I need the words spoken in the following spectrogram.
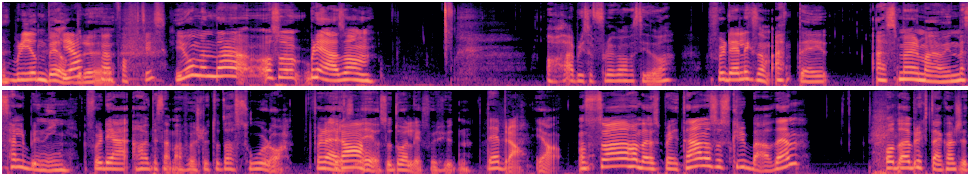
Og bli en bedre Ja, faktisk. Jo, men det Og så blir jeg sånn Åh, jeg blir så flau av å si det òg. For det er liksom etter Jeg smører meg jo inn med selvbruning fordi jeg har bestemt meg for å slutte å ta sol òg. For det Bra. er jo så dårlig for huden. Det er bra. Ja. Og så hadde jeg jo spraytan, og så skrubba jeg av den. Og da brukte jeg kanskje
